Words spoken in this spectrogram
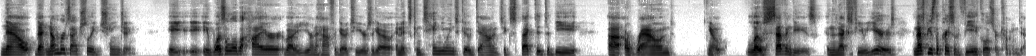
Now, that number is actually changing. It, it, it, was a little bit higher about a year and a half ago, two years ago, and it's continuing to go down. It's expected to be uh, around, you know, low 70s in the next few years, and that's because the price of vehicles are coming down.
